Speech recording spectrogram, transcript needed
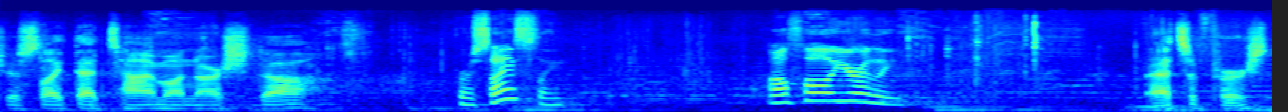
Just like that time on Nar Shaddaa. Precisely. I'll follow your lead. That's a first.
